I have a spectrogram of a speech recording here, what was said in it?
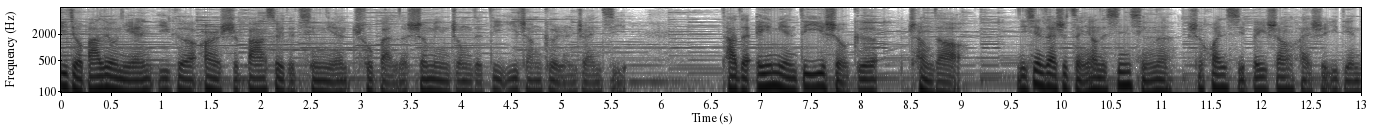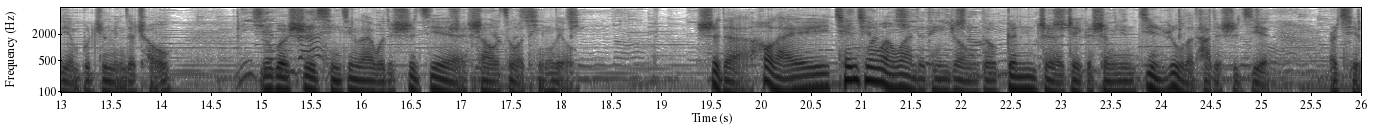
一九八六年，一个二十八岁的青年出版了生命中的第一张个人专辑。他的 A 面第一首歌唱到：“你现在是怎样的心情呢？是欢喜悲伤，还是一点点不知名的愁？如果是，请进来我的世界，稍作停留。”是的，后来千千万万的听众都跟着这个声音进入了他的世界，而且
